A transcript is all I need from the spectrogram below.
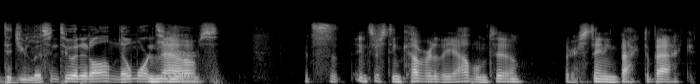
Did you listen to it at all? No more No. tears. It's an interesting cover to the album too. They're standing back to back,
